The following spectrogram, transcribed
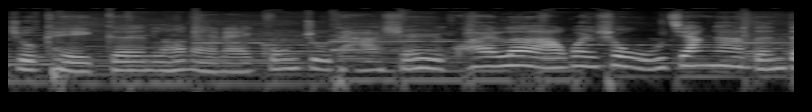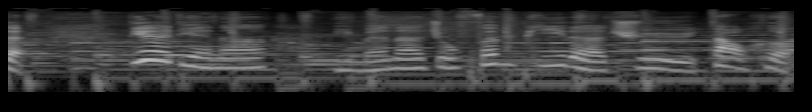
就可以跟老奶奶恭祝她生日快乐啊，万寿无疆啊等等。第二点呢，你们呢就分批的去道贺，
